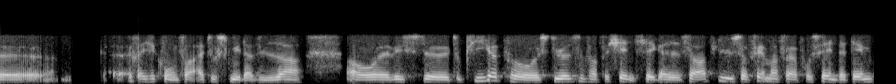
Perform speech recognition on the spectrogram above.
øh, risikoen for, at du smitter videre. Og øh, hvis øh, du kigger på Styrelsen for Patientsikkerhed, så oplyser 45 procent af dem,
